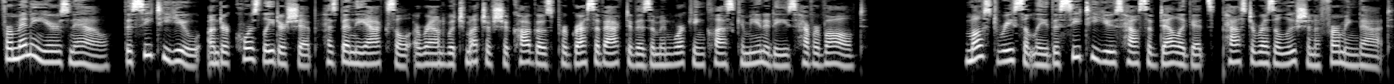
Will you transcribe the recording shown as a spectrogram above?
For many years now, the CTU under CORE's leadership has been the axle around which much of Chicago's progressive activism in working class communities have revolved. Most recently the CTU's House of Delegates passed a resolution affirming that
